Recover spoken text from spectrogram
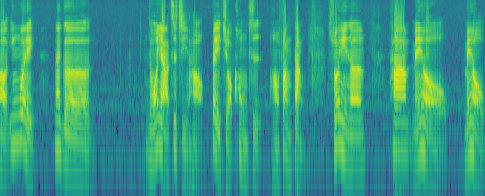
哦，因为那个挪亚自己哈、被酒控制，好、哦、放荡，所以呢，他没有没有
